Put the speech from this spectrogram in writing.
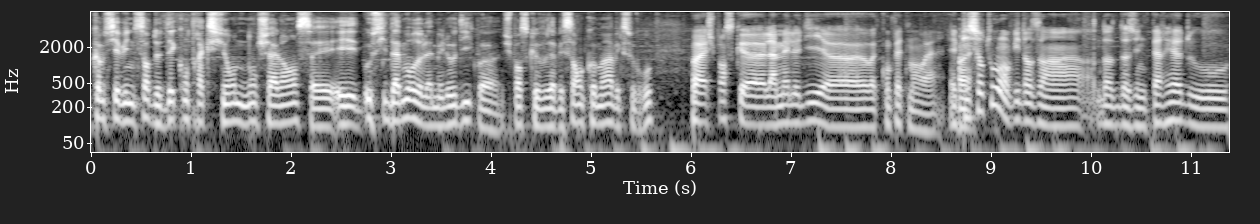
comme s'il y avait une sorte de décontraction, de nonchalance et, aussi d'amour de la mélodie. Quoi. Je pense que vous avez ça en commun avec ce groupe. Ouais, je pense que la mélodie, ouais, complètement, ouais. Et puis surtout, on vit dans, un, dans, une période où,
